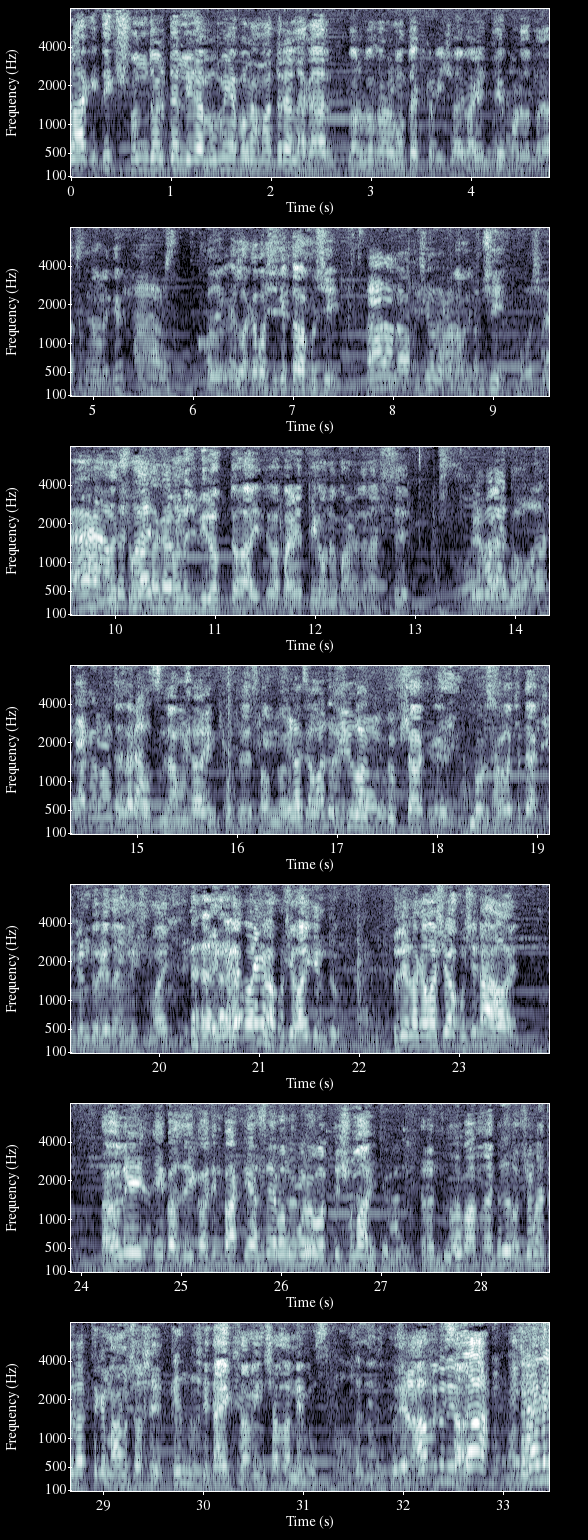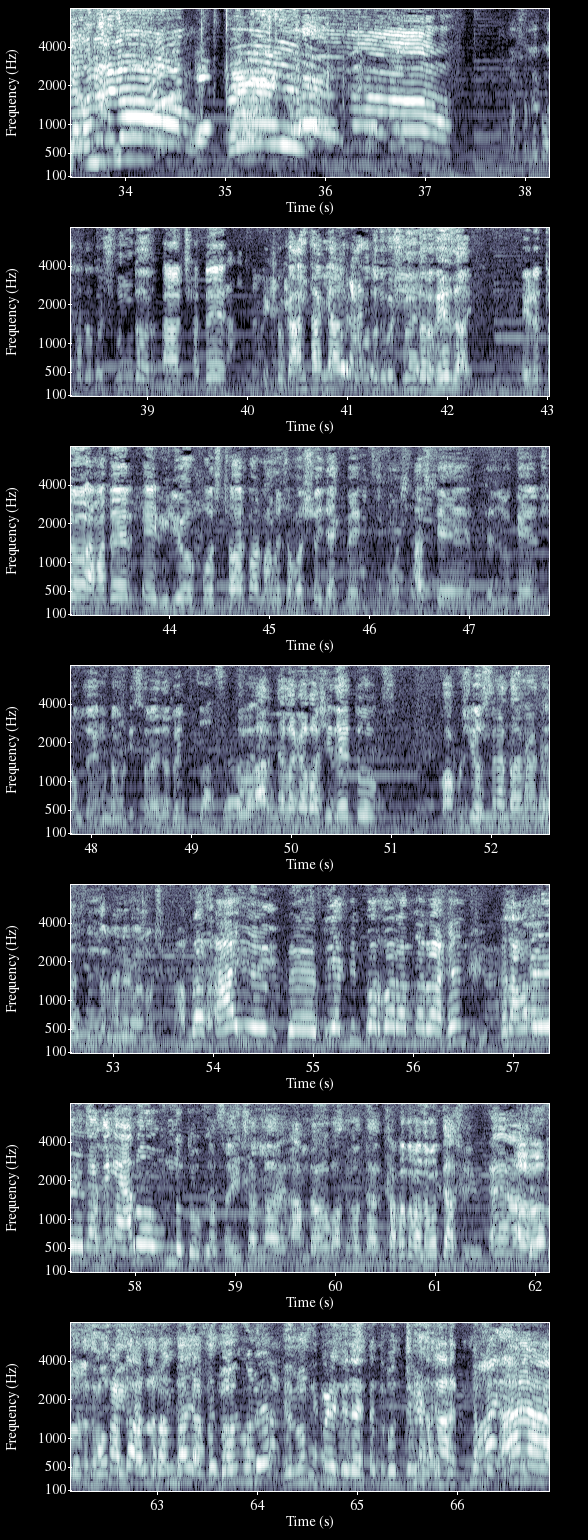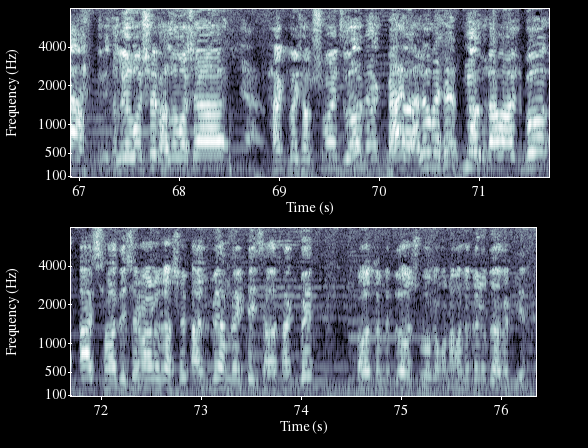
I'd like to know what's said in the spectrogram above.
প্রাকৃতিক সৌন্দর্যের লীলাভূমি এবং আমাদের এলাকার গর্ব করার মতো একটা বিষয়। বাইরে থেকে পর্যটক আসছেন অনেকে। এলাকাবাসীকে তো খুশি? খুশি অনেক সময় এলাকার মানুষ বিরক্ত হয় বাইরের থেকে অনেক মানুষজন আসছে। এই বাকি আছে এবং পরবর্তী সময় থেকে মানুষ আসে সেই দায়িত্ব আমি ইনশাল্লাহ নেব আসলে কতটুকু সুন্দর আর সাথে একটু গান থাকলে কতটুকু সুন্দর হয়ে যায়। এটা তো আমাদের এই ভিডিও পোস্ট হওয়ার পর মানুষ অবশ্যই দেখবে। আজকে ফেসবুকে সব জায়গায় মোটামুটি ছড়াই যাবে। তো আর এলাকাবাসী যেহেতু খুশি হচ্ছে না তার মানে তারা সুন্দরবনের মানুষ। আমরা চাই দুই একদিন পর পর আপনারা রাখেন তাহলে আমাদের এলাকাটা আরও উন্নত হবে। আচ্ছা ইনশাল্লাহ আমরাও মাঝে মধ্যে। তো মাঝে মধ্যে আসে। হ্যাঁ, চলে আসতে বলতে তাহলে অবশ্যই ভালোবাসা থাকবে সবসময় দোয়া থাকবে ভাই, ভালোবাসা কি? আমরাও আসব। আর সারা দেশের মানুষ আসে- আসবে আমরা এটাই সারা থাকবে। সবার জন্য দোয়া শুভকামনা। আমাদের জন্য দোয়া করবেন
